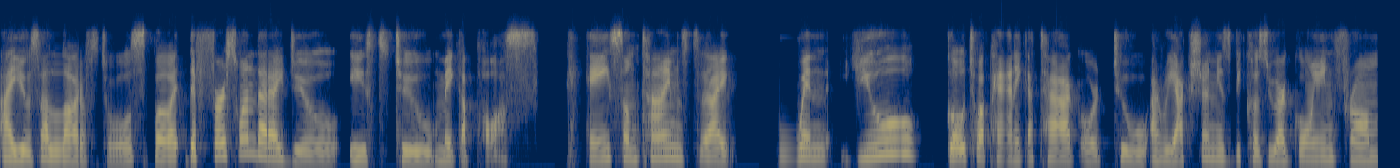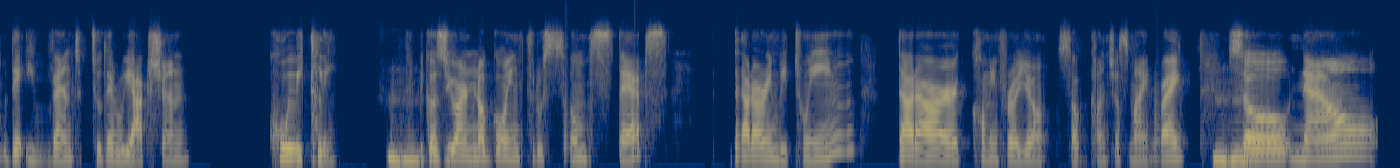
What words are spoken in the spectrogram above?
I use a lot of tools, but the first one that I do is to make a pause. Okay. Sometimes, like when you go to a panic attack or to a reaction, is because you are going from the event to the reaction quickly, mm-hmm. because you are not going through some steps that are in between that are coming from your subconscious mind, right? Mm-hmm. So now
